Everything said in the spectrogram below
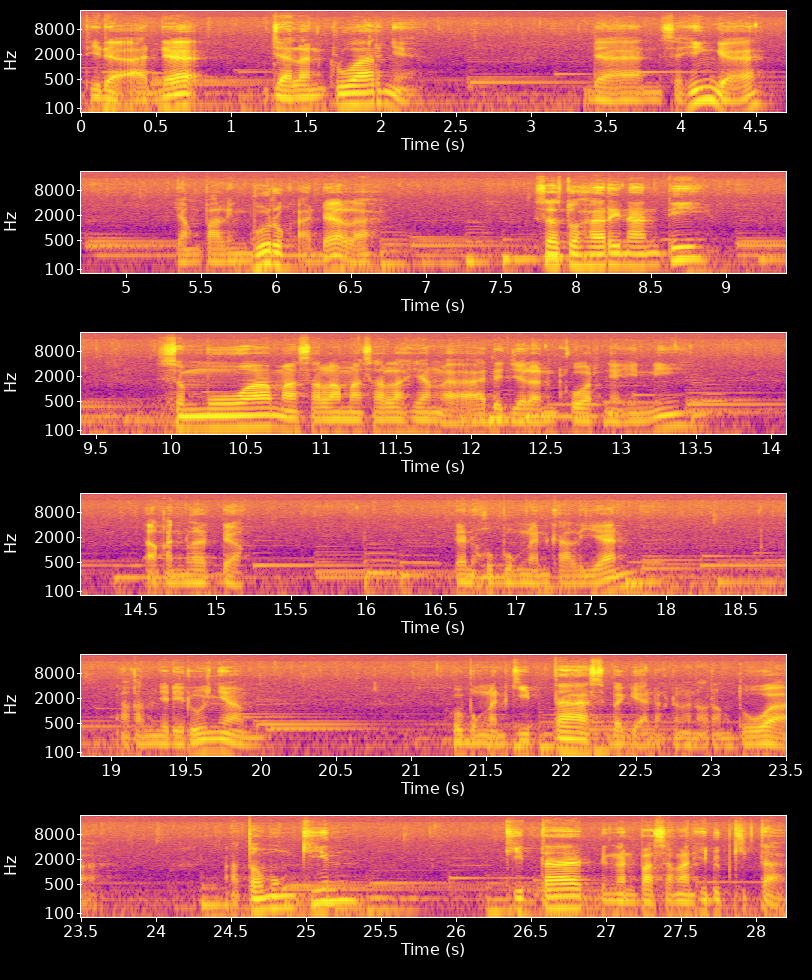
Tidak ada jalan keluarnya. Dan sehingga yang paling buruk adalah satu hari nanti semua masalah-masalah yang gak ada jalan keluarnya ini akan meledak. Dan hubungan kalian akan menjadi runyam. Hubungan kita sebagai anak dengan orang tua, atau mungkin kita dengan pasangan hidup kita,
